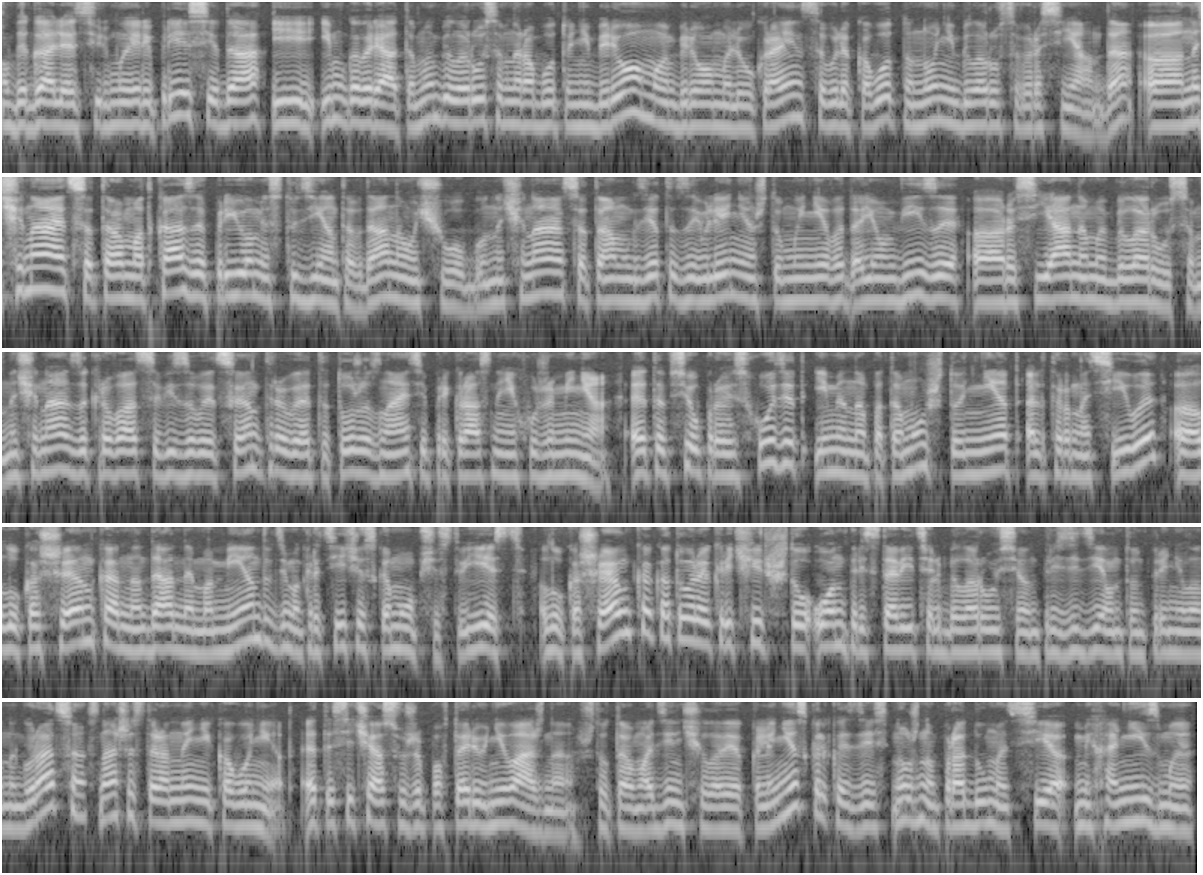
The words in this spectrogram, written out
убегали от тюрьмы и репрессий, да, и им говорят, а мы белорусов на работу не берем, мы берем или украинцев, или кого-то, но не белорусов и россиян, да. Э, начинается там там отказы в приеме студентов да, на учебу, начинаются там где-то заявления, что мы не выдаем визы э, россиянам и белорусам, начинают закрываться визовые центры, вы это тоже знаете прекрасно не хуже меня. Это все происходит именно потому, что нет альтернативы э, Лукашенко на данный момент в демократическом обществе. Есть Лукашенко, который кричит, что он представитель Беларуси, он президент, он принял инаугурацию. С нашей стороны никого нет. Это сейчас уже, повторю, неважно, что там один человек или несколько, здесь нужно продумать все механизмы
